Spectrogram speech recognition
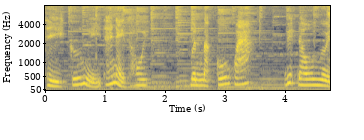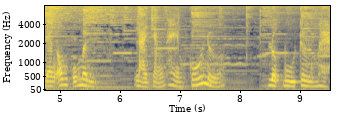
Thì cứ nghĩ thế này thôi, mình mặc cố quá, biết đâu người đàn ông của mình lại chẳng thèm cố nữa. Luật bù trừ mà.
